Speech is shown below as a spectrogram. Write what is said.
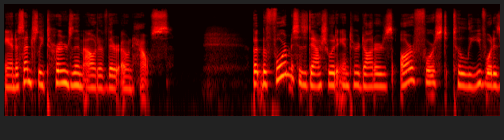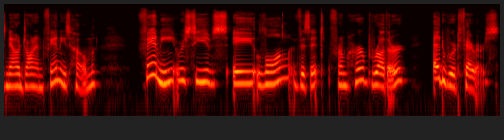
and essentially turns them out of their own house. But before Mrs. Dashwood and her daughters are forced to leave what is now John and Fanny's home, Fanny receives a long visit from her brother, Edward Ferrars,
